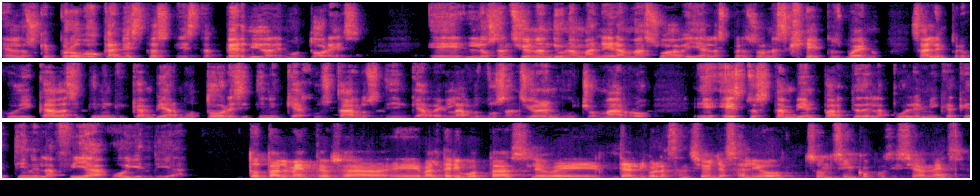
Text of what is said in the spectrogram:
a los que provocan estas, esta pérdida de motores, eh, lo sancionan de una manera más suave y a las personas que, pues bueno, salen perjudicadas y tienen que cambiar motores y tienen que ajustarlos y tienen que arreglarlos, lo sancionan mucho más. Eh, esto es también parte de la polémica que tiene la FIA hoy en día. Totalmente, o sea, eh, Valtteri Bottas, le, ya digo, la sanción ya salió, son cinco posiciones.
